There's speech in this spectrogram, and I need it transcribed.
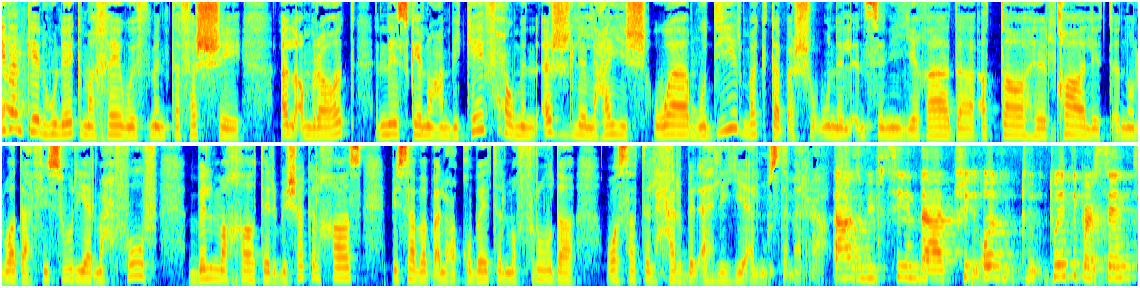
إذا كان هناك مخاوف من تفشي الأمراض. الناس كانوا عم بيكافحوا من أجل العيش ومدير مكتب الشؤون الإنسانية غادة الطاهر قالت أنه الوضع في سوريا محفوف بالمخاطر بشكل خاص بسبب العقوبات المفروضة وسط الحرب الأهلية المستمرة. As we've seen that 20%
